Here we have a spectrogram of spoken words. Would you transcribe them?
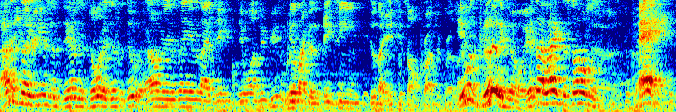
I just think he was just they were just doing it just to do it. I don't even think it was like they, they want to do music. It was like an 18. It was like 18 song project, bro. Like, It was good though. It's not like the song was bad.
